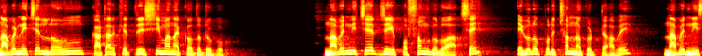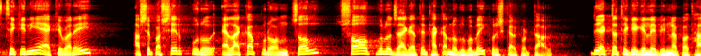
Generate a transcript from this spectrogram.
নাবের নিচের লোম কাটার ক্ষেত্রে সীমানা কতটুকু? নাবের নিচের যে পশমগুলো আছে, এগুলো পরিচ্ছন্ন করতে হবে। নাবের নিচ থেকে নিয়ে একেবারে আশেপাশের পুরো এলাকা, পুরো অঞ্চল, সবগুলো জায়গাতে থাকা লোমগুলোই পরিষ্কার করতে হবে। দু একটা থেকে গেলে ভিন্ন কথা,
